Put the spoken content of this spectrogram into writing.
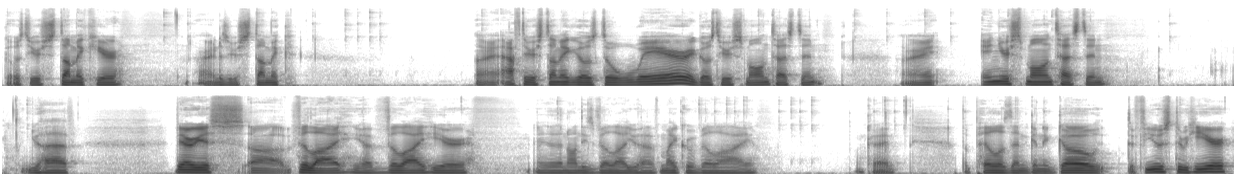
goes to your stomach here. All right, is your stomach. All right, after your stomach, it goes to where? It goes to your small intestine. All right, in your small intestine, you have various uh, villi. You have villi here, and then on these villi, you have microvilli. Okay, the pill is then going to go diffuse through here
